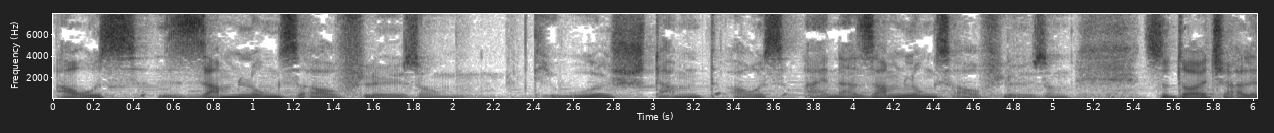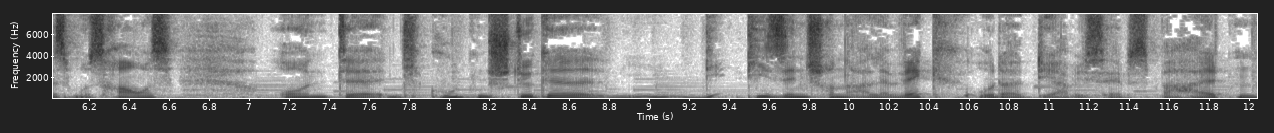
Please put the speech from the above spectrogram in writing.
aus Sammlungsauflösung. Die Uhr stammt aus einer Sammlungsauflösung. Zu Deutsch alles muss raus und äh, die guten Stücke, die, die sind schon alle weg oder die habe ich selbst behalten.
